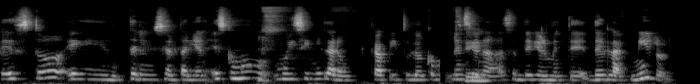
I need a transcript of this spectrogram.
esto eh, te lo insertarían, es como muy similar a un capítulo, como mencionabas anteriormente, de Black Mirror,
